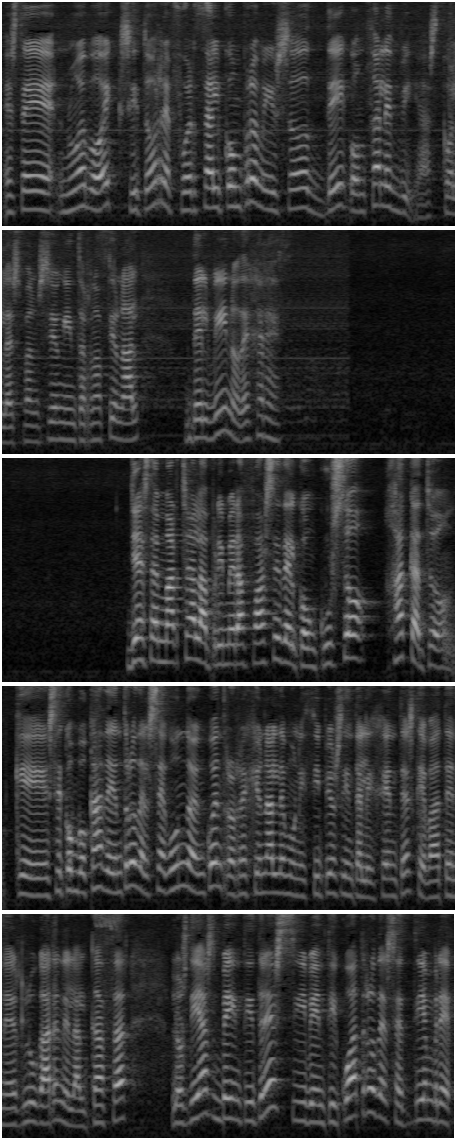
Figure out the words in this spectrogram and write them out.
Este nuevo éxito refuerza el compromiso de González Vías con la expansión internacional del vino de Jerez. Ya está en marcha la primera fase del concurso Hackathon, que se convoca dentro del segundo encuentro regional de municipios inteligentes que va a tener lugar en el Alcázar los días 23 y 24 de septiembre.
